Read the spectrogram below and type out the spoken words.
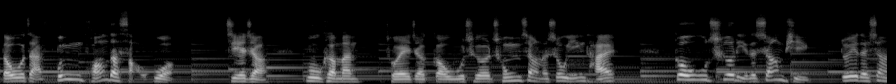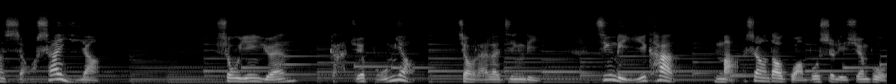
都在疯狂地扫货，接着顾客们推着购物车冲向了收银台，购物车里的商品堆得像小山一样。收银员感觉不妙，叫来了经理。经理一看，马上到广播室里宣布：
